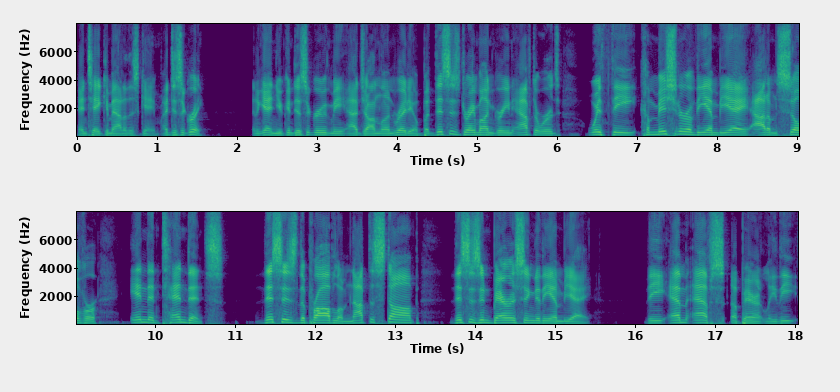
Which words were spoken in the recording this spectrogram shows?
and take him out of this game. I disagree. And again, you can disagree with me at John Lund Radio, but this is Draymond Green afterwards with the commissioner of the NBA, Adam Silver, in attendance. This is the problem, not the stomp. This is embarrassing to the NBA. The MFs apparently, the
